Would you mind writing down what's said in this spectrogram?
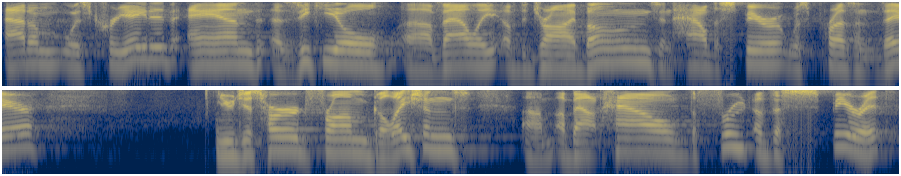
Adam was created and Ezekiel uh, Valley of the Dry Bones and how the Spirit was present there. You just heard from Galatians um, about how the fruit of the Spirit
